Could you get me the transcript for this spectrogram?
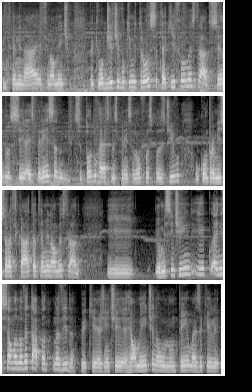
Terminar e finalmente porque o objetivo que me trouxe até aqui foi o mestrado, sendo se a experiência, se todo o resto da experiência não fosse positivo, o compromisso era ficar até terminar o mestrado. E eu me senti a iniciar uma nova etapa na vida, porque a gente realmente não, não tem mais aquele,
